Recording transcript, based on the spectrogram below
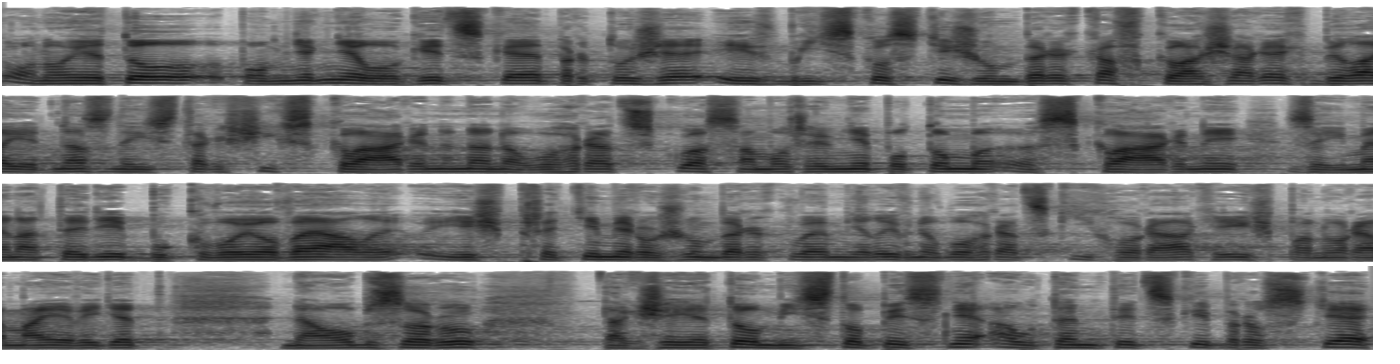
ono je to poměrně logické, protože i v blízkosti Žumberka v Klažarech byla jedna z nejstarších skláren na Novohradsku a samozřejmě potom sklárny, zejména tedy Bukvojové, ale již předtím Rožumberkové měli v Novohradských horách, jejichž panorama je vidět na obzoru, takže je to místopisně autenticky prostě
